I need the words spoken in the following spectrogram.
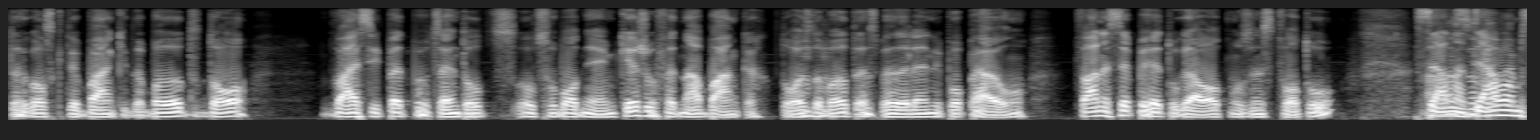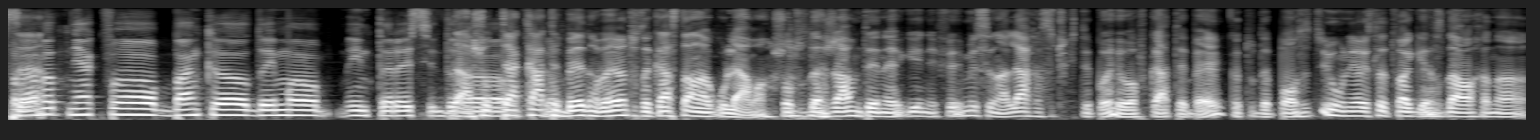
търговските банки, да бъдат до 25% от, от свободния им кеш в една банка, т.е. да Мгм. бъдат разпределени по-правилно. Това не се прие тогава от мнозинството. Сега а, надявам за да не се... правят някаква банка да има интереси да... Да, защото тя. КТБ на времето така стана голяма, защото Мгм. държавните енергийни фирми се наляха всичките пари в КТБ като депозити и уния след това ги раздаваха на,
